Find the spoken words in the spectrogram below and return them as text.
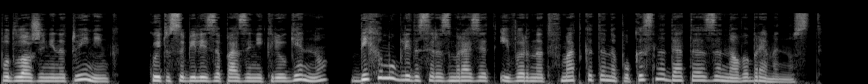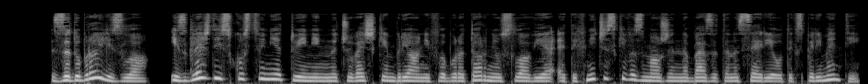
подложени на туининг, които са били запазени криогенно, биха могли да се размразят и върнат в матката на покъсна дата за нова бременност. За добро или зло, изглежда изкуственият туининг на човешки ембриони в лабораторни условия е технически възможен на базата на серия от експерименти,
